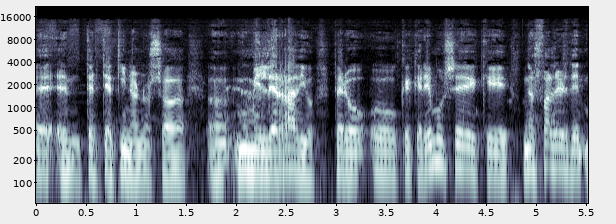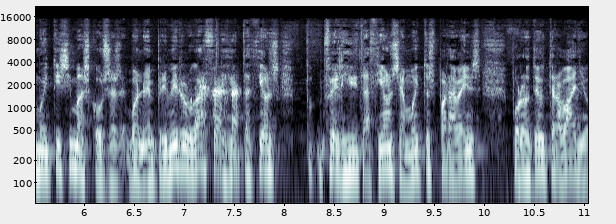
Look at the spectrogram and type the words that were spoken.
eh, Terte aquí na nosa uh, humilde radio Pero o que queremos é eh, que nos fales de moitísimas cousas Bueno, en primeiro lugar, felicitacións Felicitacións e moitos parabéns por o teu traballo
